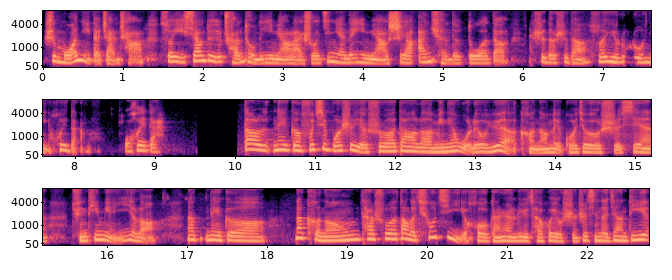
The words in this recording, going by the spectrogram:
是模拟的战场。所以，相对于传统的疫苗来说，今年的疫苗是要安全的多的。是的，是的。所以，露露，你会打吗？我会打。到那个福奇博士也说，到了明年五六月，可能美国就实现群体免疫了。那那个。那可能他说到了秋季以后，感染率才会有实质性的降低，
